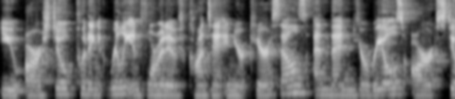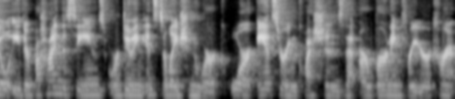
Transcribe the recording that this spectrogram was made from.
You are still putting really informative content in your carousels, and then your reels are still either behind the scenes or doing installation work or answering questions that are burning for your current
